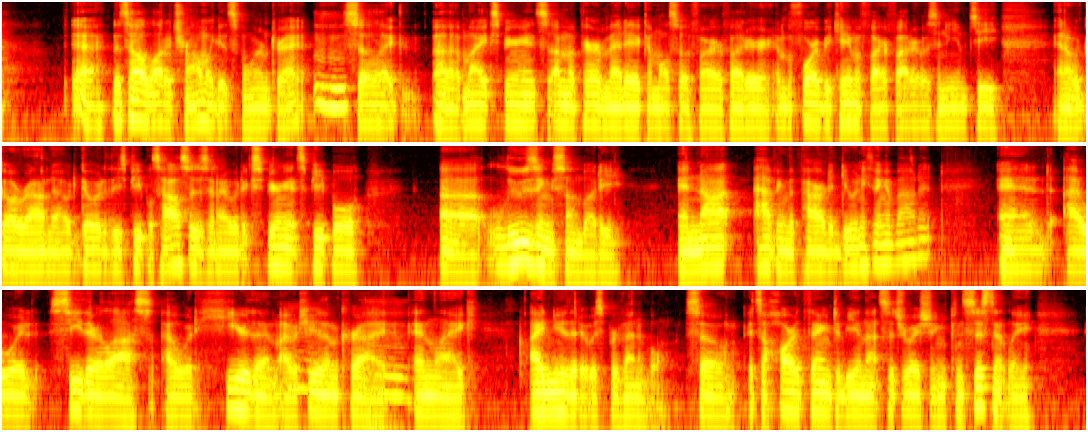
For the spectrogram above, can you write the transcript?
Yeah, that's how a lot of trauma gets formed, right? So, like, uh, my experience, I'm a paramedic, I'm also a firefighter. And before I became a firefighter, I was an EMT. And I would go around, I would go to these people's houses, and I would experience people uh, losing somebody and not having the power to do anything about it. And I would see their loss, I would hear them, I would hear them cry. And, like, I knew that it was preventable. So it's a hard thing to be in that situation consistently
